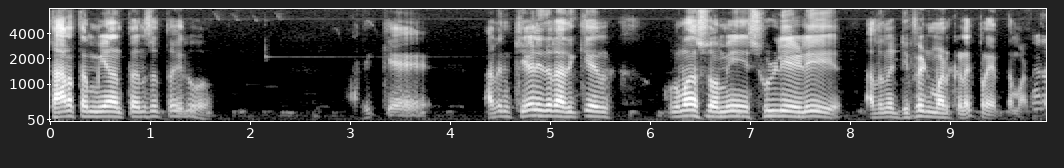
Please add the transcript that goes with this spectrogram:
ತಾರತಮ್ಯ ಅಂತ ಅನಿಸುತ್ತೋ ಇಲ್ವೋ? ಅದಕ್ಕೆ ಅದನ್ನು ಕೇಳಿದರೆ ಅದಕ್ಕೆ ಕುಮಾರಸ್ವಾಮಿ ಸುಳ್ಳು ಹೇಳಿ ಅದನ್ನ ಡಿಫೆಂಡ್ ಮಾಡ್ಕೊಳಕ್ ಪ್ರಯತ್ನ ಮಾಡ್ತಾರೆ.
